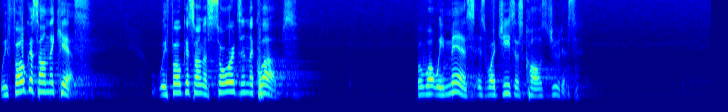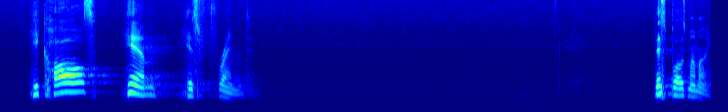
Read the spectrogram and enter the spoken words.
We focus on the kiss, we focus on the swords and the clubs. But what we miss is what Jesus calls Judas. He calls him his friend. This blows my mind.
